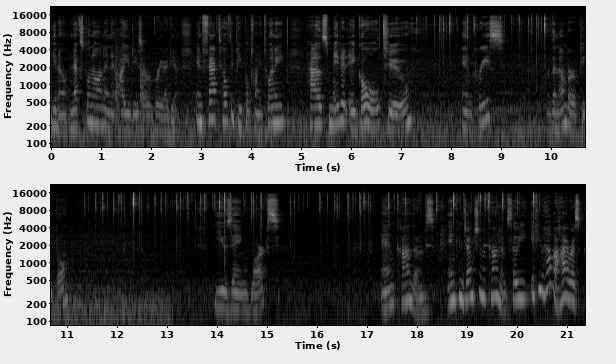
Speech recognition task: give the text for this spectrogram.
you know, Nexplanon and IUDs are a great idea. In fact, Healthy People 2020 has made it a goal to increase the number of people using LARCs and condoms in conjunction with condoms. So if you have a high risk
